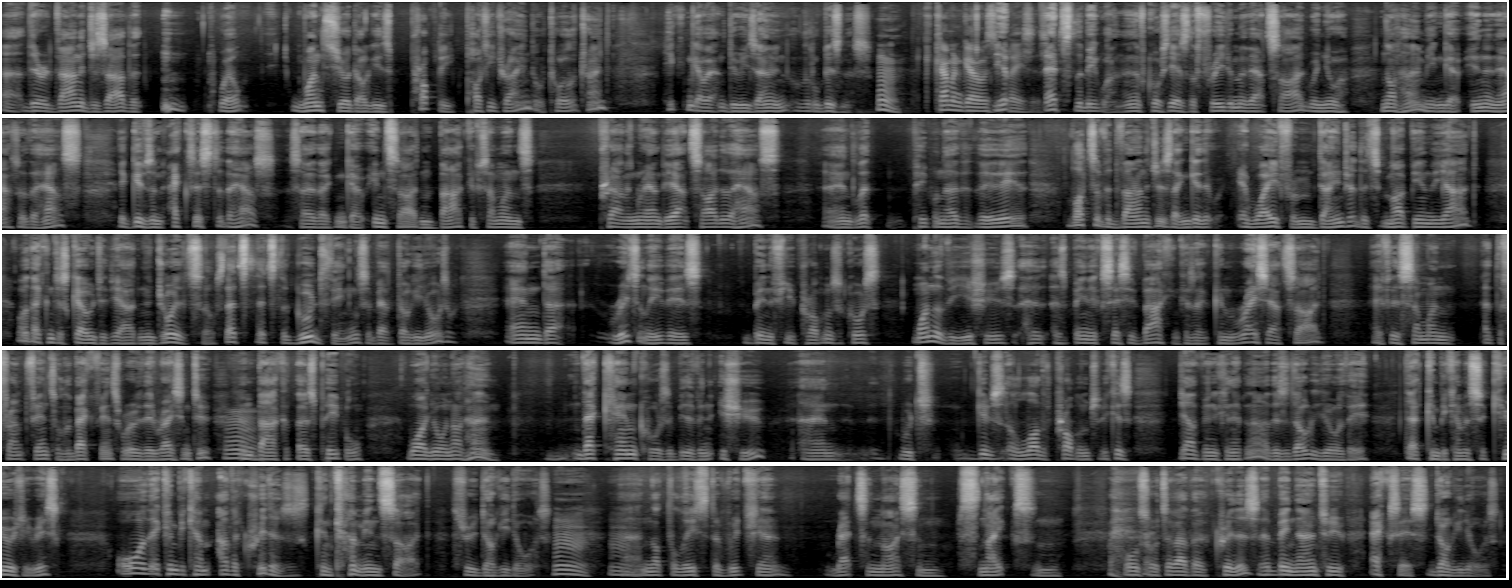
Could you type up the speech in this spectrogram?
Uh, their advantages are that, well, once your dog is properly potty trained or toilet trained, he can go out and do his own little business. Hmm. Come and go as he Yep, pleases. That's the big one. And of course, he has the freedom of outside. When you're not home, he can go in and out of the house. It gives them access to the house so they can go inside and bark if someone's prowling around the outside of the house and let people know that they're there. Lots of advantages. They can get away from danger that might be in the yard, or they can just go into the yard and enjoy themselves. That's, that's the good things about doggy doors. And uh, recently, there's been a few problems, of course. One of the issues has, has been excessive barking because they can race outside if there's someone at the front fence or the back fence, wherever they're racing to, and bark at those people while you're not home. That can cause a bit of an issue, and which gives a lot of problems because the other thing that can happen, oh, there's a doggy door there, that can become a security risk, or there can become other critters can come inside through doggy doors. Uh, not the least of which, you know, rats and mice and snakes and all sorts of other critters have been known to access doggy doors.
